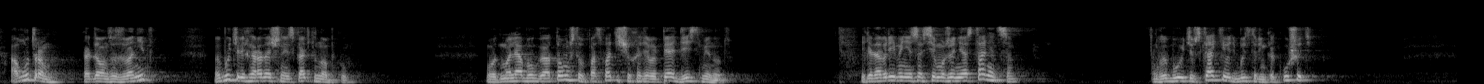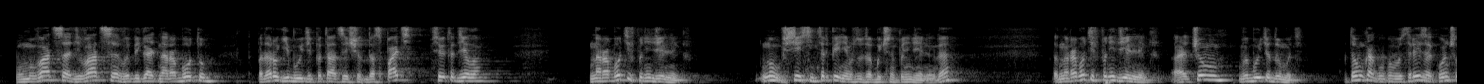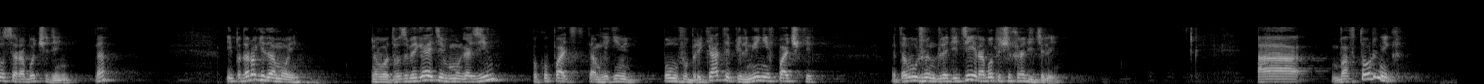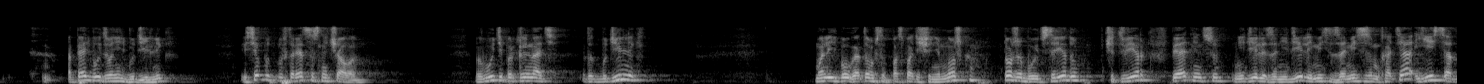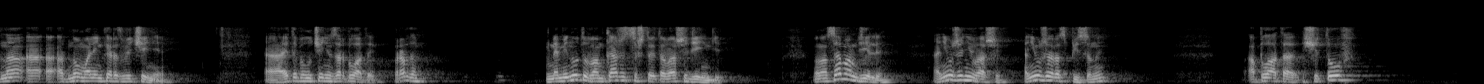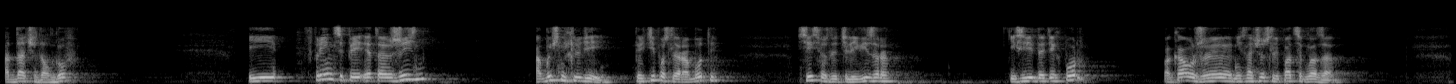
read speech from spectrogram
А утром, когда он зазвонит, вы будете лихорадочно искать кнопку. Вот, моля Бога о том, чтобы поспать еще хотя бы 5-10 минут. И когда времени совсем уже не останется, вы будете вскакивать, быстренько кушать, умываться, одеваться, выбегать на работу. По дороге будете пытаться еще доспать все это дело. На работе в понедельник. Ну, все с нетерпением ждут обычно понедельник, да? На работе в понедельник. О чем вы будете думать? О том, как бы побыстрее закончился рабочий день, да? И по дороге домой. Вот, вы забегаете в магазин, покупать там какие-нибудь полуфабрикаты, пельмени в пачке. Это ужин для детей, работающих родителей. А во вторник опять будет звонить будильник, и все будет повторяться сначала. Вы будете проклинать этот будильник, молить Бога о том, чтобы поспать еще немножко. Тоже будет в среду, в четверг, в пятницу, неделя за неделей, месяц за месяцем. Хотя есть одна, одно маленькое развлечение. Это получение зарплаты. Правда? На минуту вам кажется, что это ваши деньги. Но на самом деле они уже не ваши. Они уже расписаны. Оплата счетов, отдача долгов. И, в принципе, это жизнь обычных людей. Прийти после работы, сесть возле телевизора и сидеть до тех пор, пока уже не начнут слепаться глаза.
